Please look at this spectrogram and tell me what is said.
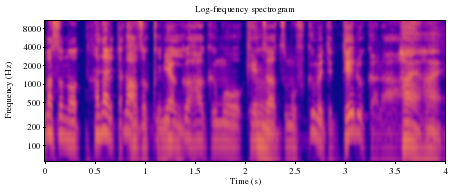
まあその離れたまあ家族に。脈拍も血圧も含めて出るから、はいはい。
